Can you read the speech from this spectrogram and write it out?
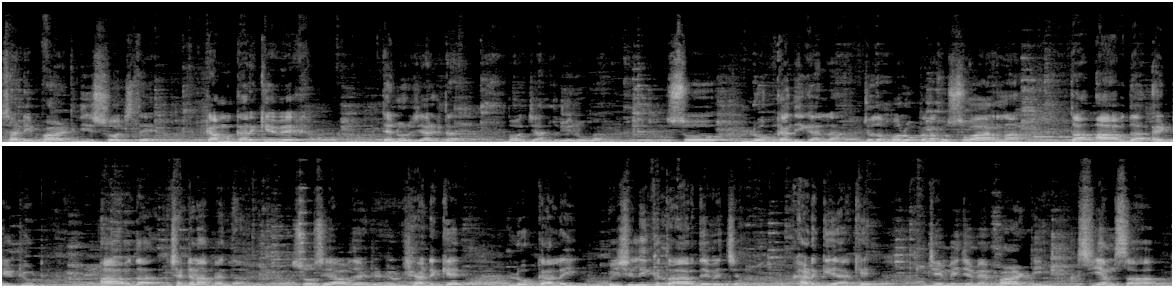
ਸਾਡੀ ਪਾਰਟੀ ਦੀ ਸੋਚ ਤੇ ਕੰਮ ਕਰਕੇ ਵੇਖ, ਤੈਨੂੰ ਰਿਜ਼ਲਟ ਬਹੁਤ ਜਲਦ ਮਿਲੂਗਾ। ਸੋ ਲੋਕਾਂ ਦੀ ਗੱਲ ਆ, ਜਦੋਂ ਆਪਾਂ ਲੋਕਾਂ ਦਾ ਕੋਈ ਸਵਾਰਨਾ ਤਾਂ ਆਪ ਦਾ ਐਟੀਟਿਊਡ ਆਪ ਦਾ ਛੱਡਣਾ ਪੈਂਦਾ। ਸੋ ਅਸੀਂ ਆਪ ਦਾ ਐਟੀਟਿਊਡ ਛੱਡ ਕੇ ਲੋਕਾਂ ਲਈ ਪਿਛਲੀ ਕਤਾਰ ਦੇ ਵਿੱਚ ਖੜ ਗਏ ਆ ਕੇ ਜਿਵੇਂ ਜਿਵੇਂ ਪਾਰਟੀ ਸੀਐਮ ਸਾਹਿਬ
